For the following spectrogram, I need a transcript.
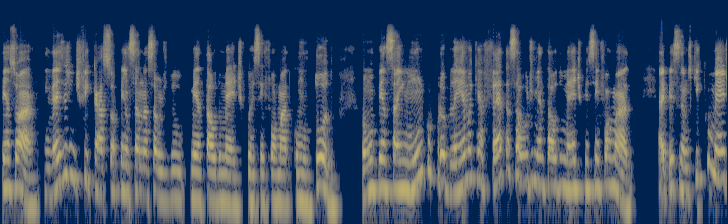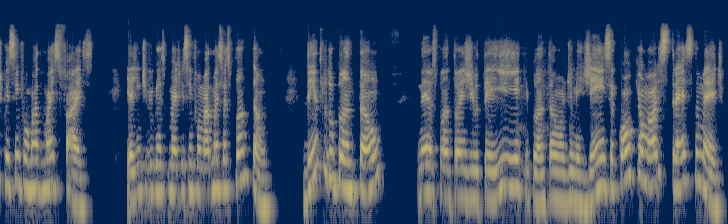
pensou, ah, em vez de a gente ficar só pensando na saúde do, mental do médico recém-formado como um todo, vamos pensar em um único problema que afeta a saúde mental do médico recém-formado. Aí pensamos, o que, que o médico recém-formado mais faz? E a gente viu que o médico recém-formado mais faz plantão. Dentro do plantão, né, os plantões de UTI e plantão de emergência, qual que é o maior estresse do médico?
